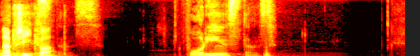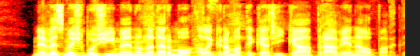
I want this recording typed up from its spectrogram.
Například. Nevezmeš boží jméno nadarmo, ale gramatika říká právě naopak.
